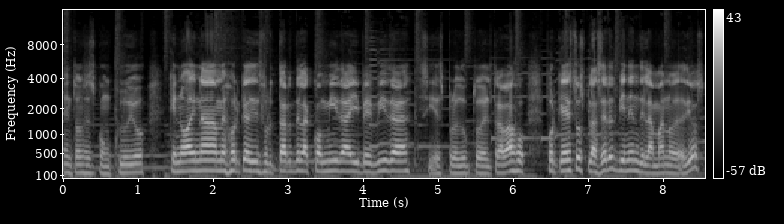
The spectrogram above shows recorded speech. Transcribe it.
entonces concluyo que no hay nada mejor que disfrutar de la comida y bebida si es producto del trabajo, porque estos placeres vienen de la mano de Dios.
